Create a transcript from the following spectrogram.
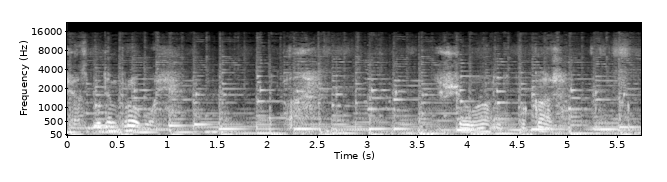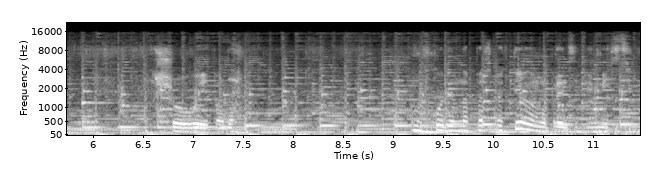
Зараз будемо пробувати. Що воно тут покаже. Що випаде. Ну, Входимо на перспективному в принципі місці.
